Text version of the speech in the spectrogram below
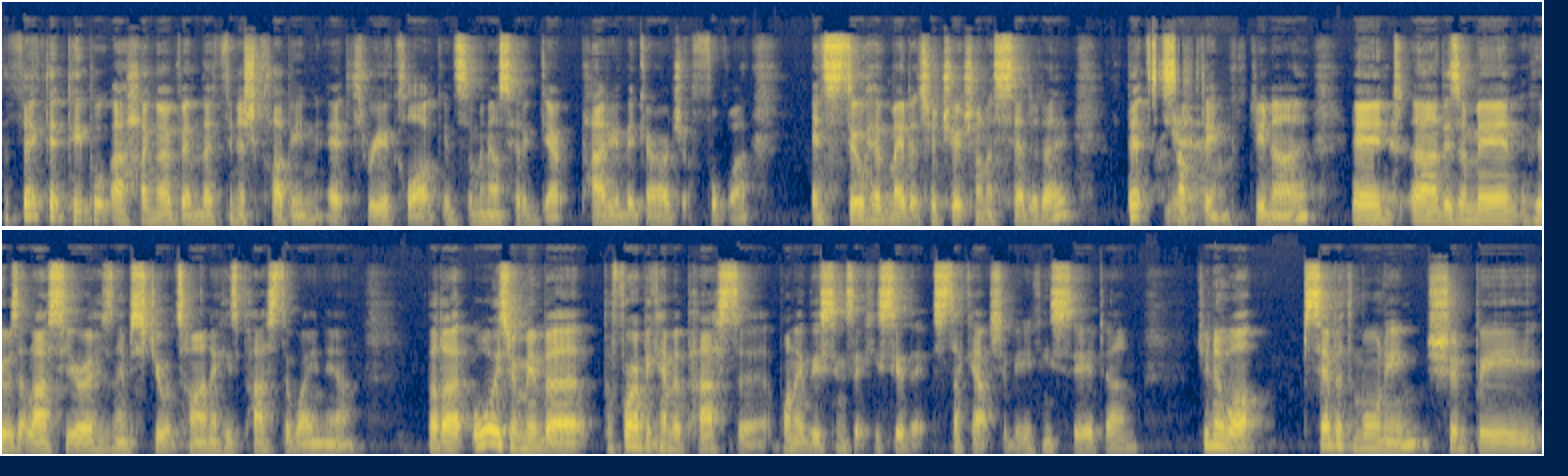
The fact that people are hungover and they finish clubbing at three o'clock and someone else had a party in their garage at four and still have made it to church on a Saturday, that's Yeah. something, you know? And uh, there's a man who was at last year, his name's Stuart Tyner, he's passed away now. But I always remember before I became a pastor, one of these things that he said that stuck out to me. And he said, um, Do you know what? Sabbath morning should be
